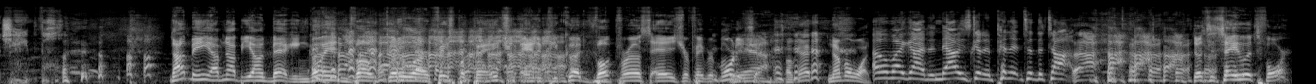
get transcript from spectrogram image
shameful. Not me. I'm not beyond begging. Go ahead and vote. Go to our Facebook page, and if you could, vote for us as your favorite morning Yeah. show. Okay, number one. oh my god! And now he's gonna pin it to the top. Does it say who it's for?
